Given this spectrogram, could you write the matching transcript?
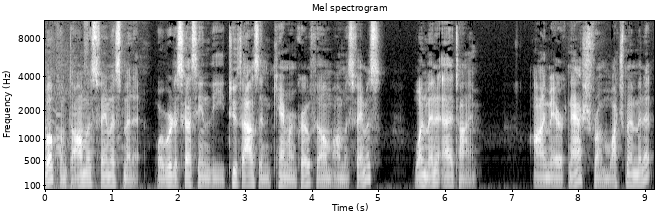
Welcome to Almost Famous Minute, where we're discussing the 2000 Cameron Crowe film Almost Famous, one minute at a time. I'm Eric Nash from Watchmen Minute.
